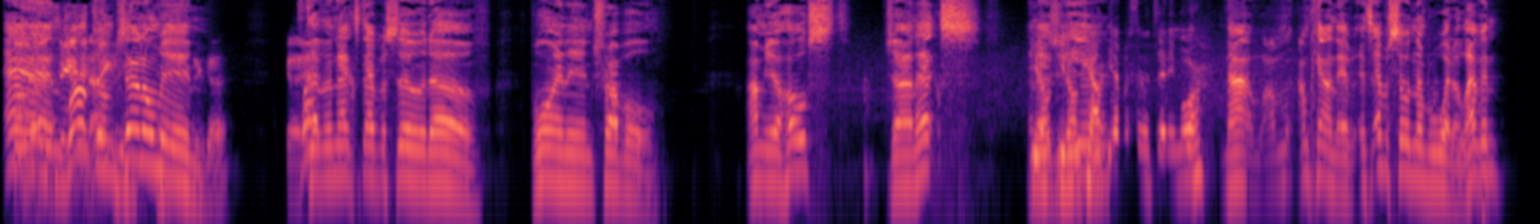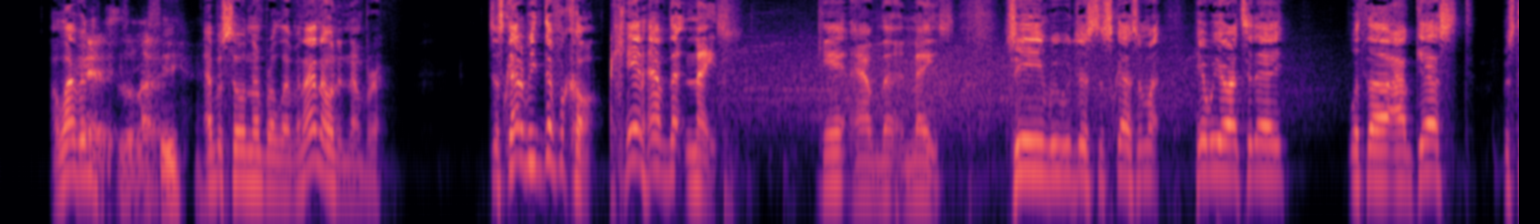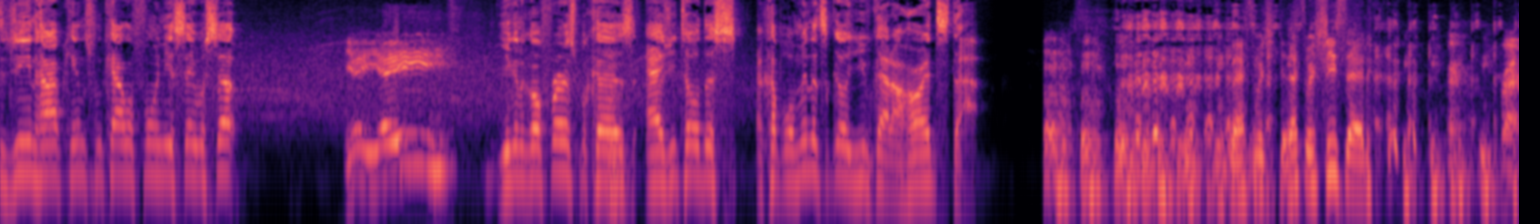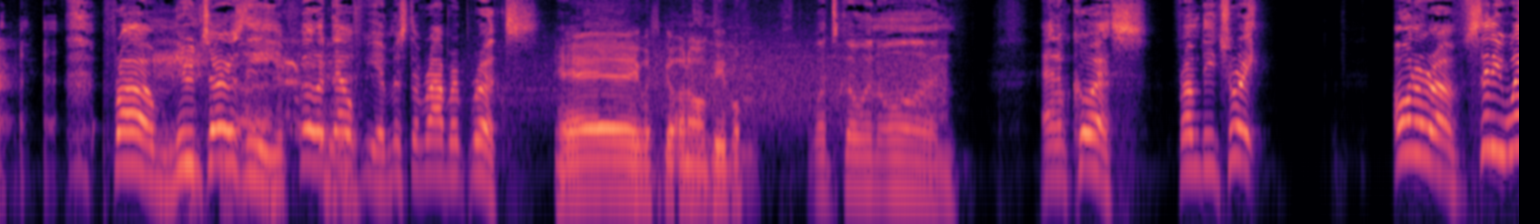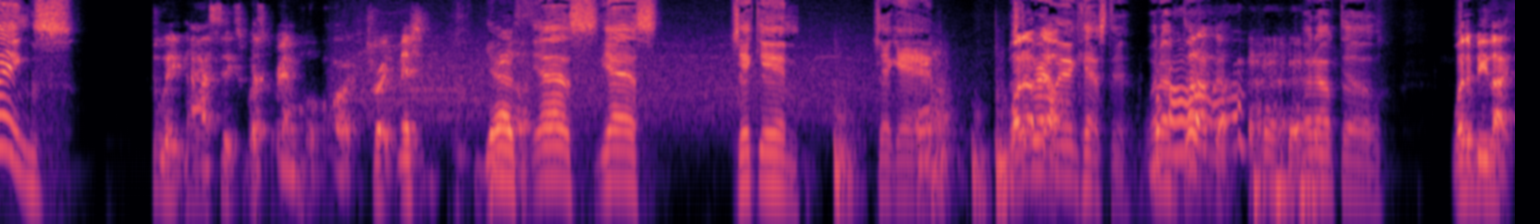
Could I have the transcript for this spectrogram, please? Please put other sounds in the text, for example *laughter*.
And Yeah, welcome, gentlemen, *laughs* Go ahead. to the next episode of Born in Trouble. I'm your host, John X. And You don't as you don't hear- count the episodes anymore? Nah, I'm, I'm counting. ev- It's episode number what? Eleven. Eleven. Yeah, this is 11. See, Episode number eleven. I know the number. Just got to be difficult. I can't have nothing nice. Can't have nothing nice. Gene, we were just discussing. My, here we are today with uh, our guest, Mr. Gene Hopkins from California. Say what's up. Yay, yay. You're gonna go first because, as you told us a couple of minutes ago, you've got a hard stop. That's what she, that's what she said. right. From New Jersey and Philadelphia, Mr. Robert Brooks. Hey, what's going on, people? What's going on? And of course, from Detroit, owner of City Wings. 2896 West Grand Boulevard, Detroit, Michigan. Yes. Yes, yes. Chicken. Chicken. Mr. What up, Grant though? Lancaster. What up, What up, though? *laughs* What up, though? What it be like?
